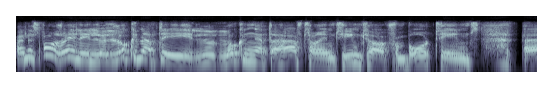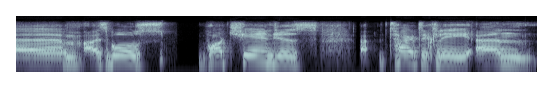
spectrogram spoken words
And I suppose really looking at the looking at the halftime team talk from both teams, um, I suppose what changes uh, tactically and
